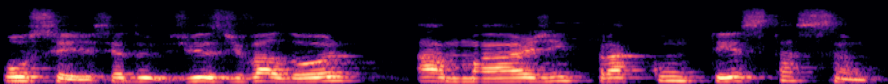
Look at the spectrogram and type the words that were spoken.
Ou seja, se é do juízo de valor, a margem para contestação.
